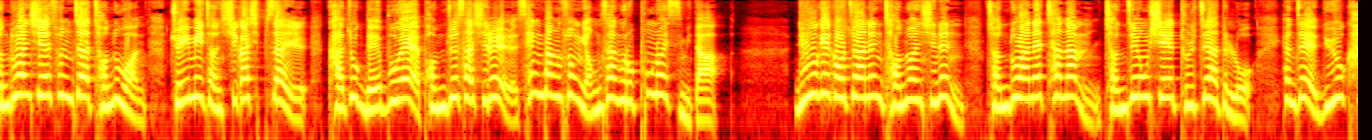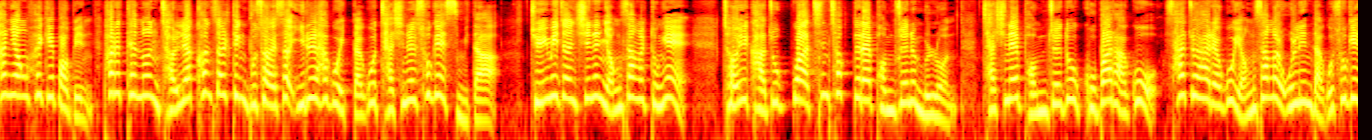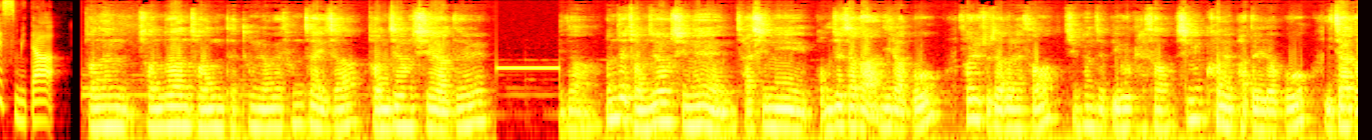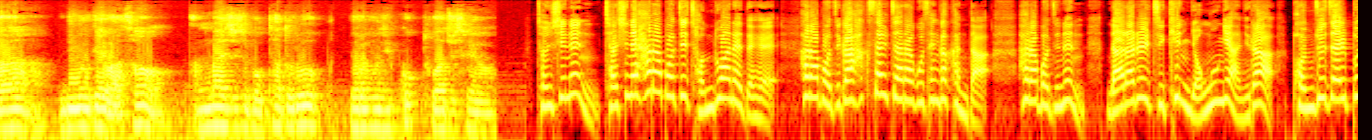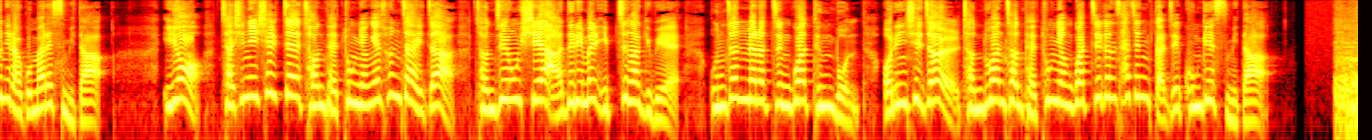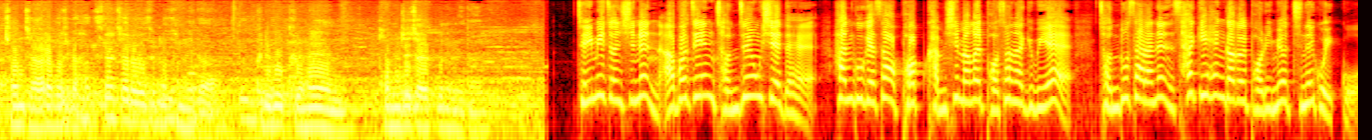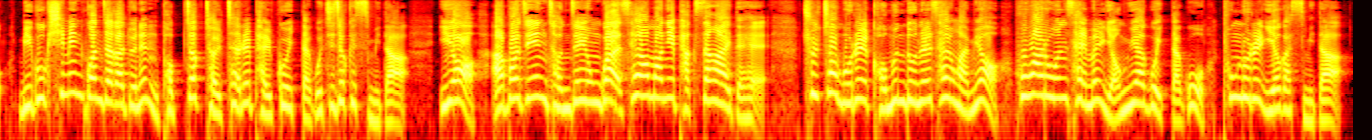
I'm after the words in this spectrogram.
전두환 씨의 손자 전우원, 죄이미 전 씨가 14일 가족 내부의 범죄 사실을 생방송 영상으로 폭로했습니다. 뉴욕에 거주하는 전우원 씨는 전두환의 차남 전재용 씨의 둘째 아들로 현재 뉴욕 한영 회계법인 파르테논 전략 컨설팅 부서에서 일을 하고 있다고 자신을 소개했습니다. 죄이미 전 씨는 영상을 통해 저희 가족과 친척들의 범죄는 물론 자신의 범죄도 고발하고 사죄하려고 영상을 올린다고 소개했습니다. 저는 전두환 전 대통령의 손자이자 전재용 씨의 아들 입니다. 현재 전재용 씨는 자신이 범죄자가 아니라고 서류 조작을 해서 지금 현재 미국에서 시민권을 받으려고 이자가 미국에 와서 악마의 짓을 못하도록 여러분이 꼭 도와주세요. 전 씨는 자신의 할아버지 전두환에 대해 할아버지가 학살자라고 생각한다. 할아버지는 나라를 지킨 영웅이 아니라 범죄자일 뿐이라고 말했습니다. 이어 자신이 실제 전 대통령의 손자이자 전재용 씨의 아들임을 입증하기 위해 운전면허증과 등본, 어린 시절 전두환 전 대통령과 찍은 사진까지 공개했습니다. 전 제 할아버지가 학살자라고 생각합니다. 그리고 그는 범죄자일 뿐입니다. 제이미 전 씨는 아버지인 전재용 씨에 대해 한국에서 법 감시망을 벗어나기 위해 전도사라는 사기 행각을 벌이며 지내고 있고 미국 시민권자가 되는 법적 절차를 밟고 있다고 지적했습니다. 이어 아버지인 전재용과 새어머니 박상아에 대해 출처 모를 검은 돈을 사용하며 호화로운 삶을 영위하고 있다고 폭로를 이어갔습니다.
